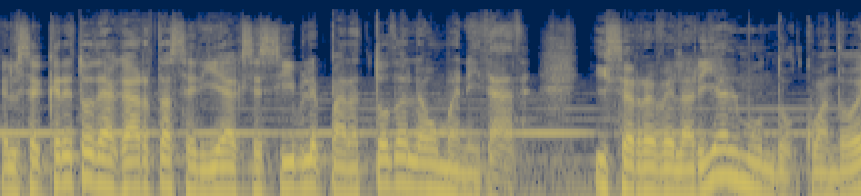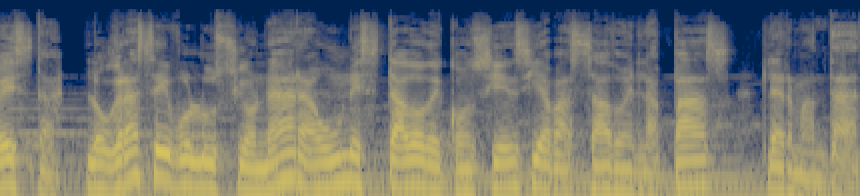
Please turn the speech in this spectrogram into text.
el secreto de Agartha sería accesible para toda la humanidad y se revelaría al mundo cuando ésta lograse evolucionar a un estado de conciencia basado en la paz, la hermandad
